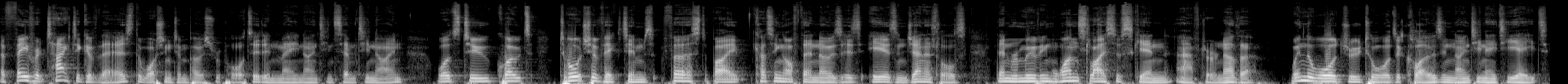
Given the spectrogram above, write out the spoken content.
a favourite tactic of theirs, the Washington Post reported in May 1979, was to, quote, torture victims first by cutting off their noses, ears, and genitals, then removing one slice of skin after another. When the war drew towards a close in 1988,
